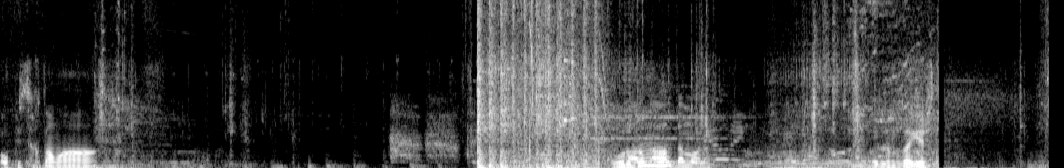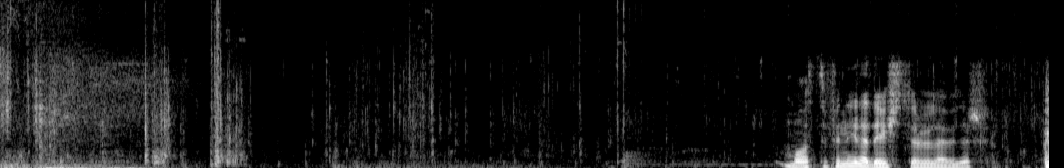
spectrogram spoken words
O pis sıktı ama. Al- mu? Aldım onu. Hızımıza geçti. Mastiff'i neyle değiştirilebilir?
